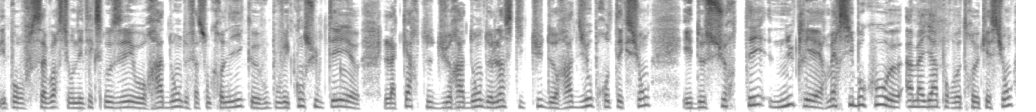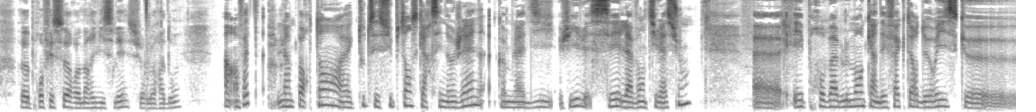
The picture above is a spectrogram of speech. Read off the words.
Et pour savoir si on est exposé au radon de façon chronique, vous pouvez consulter euh, la carte du radon de l'Institut de radioprotection et de sûreté nucléaire. Merci beaucoup, euh, Amaya, pour votre question. Euh, professeur Marie Vislet, sur le radon. Ah, en fait, l'important avec toutes ces substances carcinogènes, comme l'a dit Gilles, c'est la ventilation. Euh, et probablement qu'un des facteurs de risque euh,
